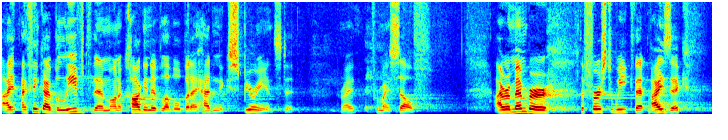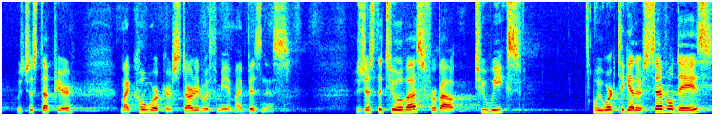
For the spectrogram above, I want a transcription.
I, I think I believed them on a cognitive level, but I hadn't experienced it, right, for myself. I remember the first week that Isaac, who's just up here, my coworker, started with me at my business. It was just the two of us for about two weeks. We worked together several days,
